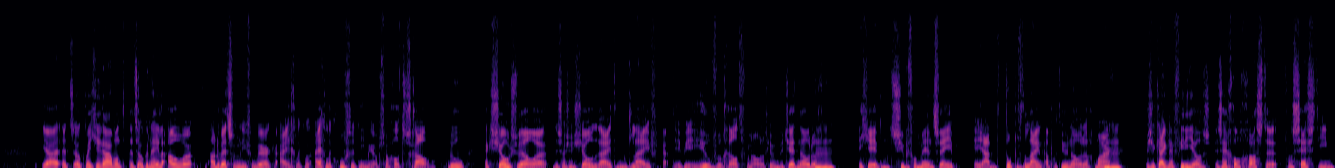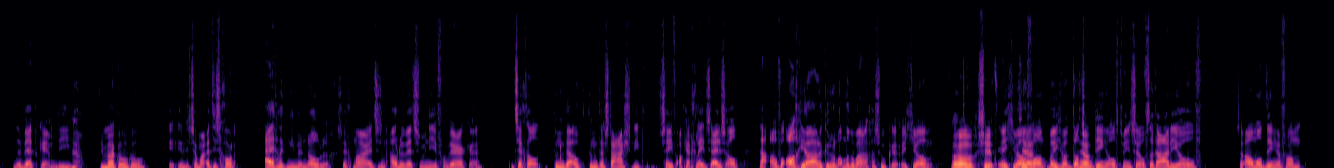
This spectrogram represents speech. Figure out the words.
Ja, het is ook een beetje raar, want het is ook een hele oude, ouderwetse manier van werken eigenlijk. Want eigenlijk hoeft het niet meer op zo'n grote schaal. Ik bedoel, kijk, shows wel. dus als je een show draait en het moet live, ja, daar heb je heel veel geld voor nodig. Je hebt een budget nodig. Mhm. Weet je, je hebt super veel mensen en je hebt ja, de top of the line apparatuur nodig. Maar Mhm. als je kijkt naar video's, er zijn gewoon gasten van 16 met een webcam die, Die maken ook al. eh, zeg maar, het is gewoon eigenlijk niet meer nodig. Zeg maar, het is een ouderwetse manier van werken. Het zegt al, toen ik daar ook, toen ik daar stage liep, zeven, acht jaar geleden, zeiden ze al, nou, over acht jaar dan kunnen we een andere baan gaan zoeken. Weet je wel? Oh, shit. Weet je wel, Ja. van, weet je wel, dat Ja. soort dingen. Of tenminste, of de radio. Of, het zijn allemaal dingen van,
